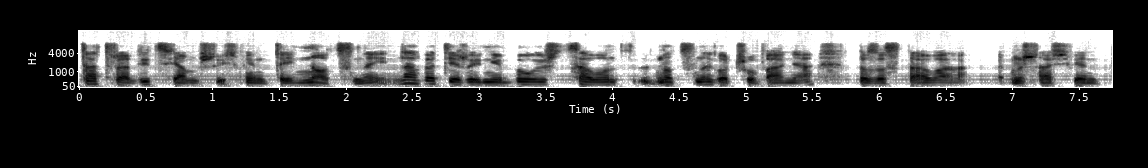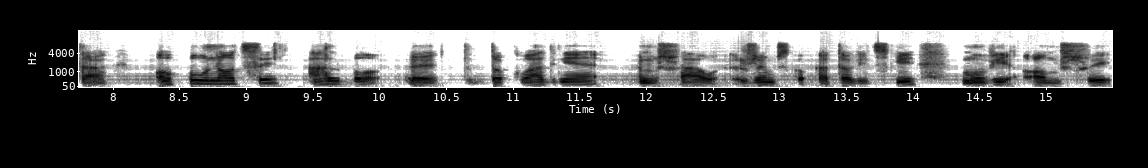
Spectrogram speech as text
ta tradycja mszy świętej nocnej, nawet jeżeli nie było już całonocnego czuwania, to została msza święta o północy albo y, dokładnie mszał rzymskokatolicki mówi o mszy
